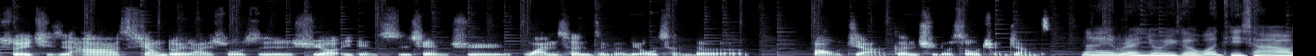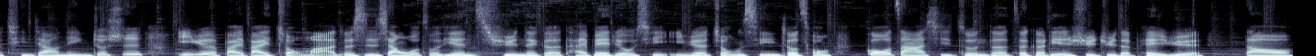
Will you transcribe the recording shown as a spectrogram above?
所以其实它相对来说是需要一点时间去完成整个流程的报价跟取得授权这样子。那 Aaron 有一个问题想要请教您，就是音乐百百种嘛，就是像我昨天去那个台北流行音乐中心，就从勾扎西尊的这个连续剧的配乐到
